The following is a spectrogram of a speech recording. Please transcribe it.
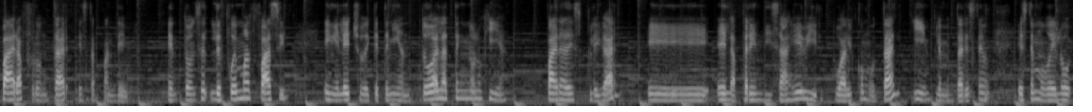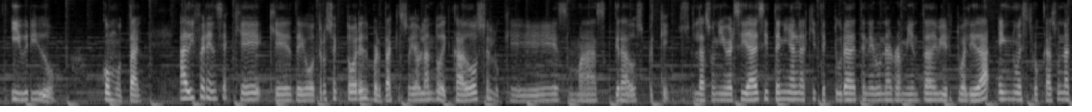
para afrontar esta pandemia. Entonces, les fue más fácil en el hecho de que tenían toda la tecnología para desplegar eh, el aprendizaje virtual como tal e implementar este, este modelo híbrido como tal. A diferencia que, que, de otros sectores, ¿verdad? Que estoy hablando de K12, lo que es más grados pequeños. Las universidades sí tenían la arquitectura de tener una herramienta de virtualidad, en nuestro caso una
